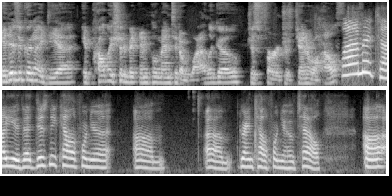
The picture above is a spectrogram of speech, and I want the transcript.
It is a good idea. It probably should have been implemented a while ago, just for just general health. Well, I'm going to tell you that Disney California, um, um, Grand Californian Hotel, uh,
